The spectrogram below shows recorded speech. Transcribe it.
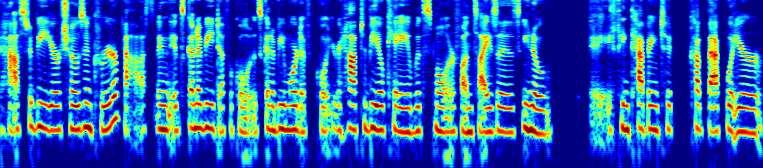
has to be your chosen career path. And it's going to be difficult. It's going to be more difficult. You're going to have to be okay with smaller fund sizes. You know, I think having to cut back what your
